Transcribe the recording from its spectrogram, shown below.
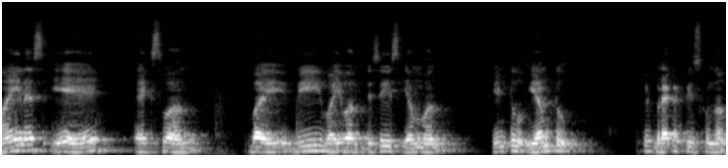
minus a x one by b y one this is m one into m two okay bracket తీసుకుందాం.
